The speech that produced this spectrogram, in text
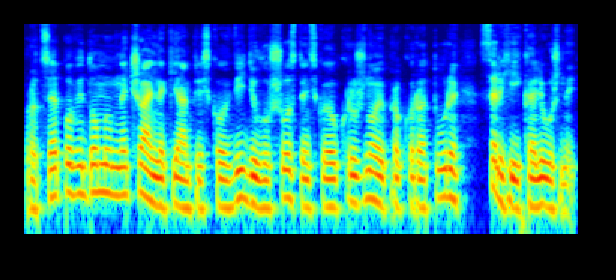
Про це повідомив начальник Ямпільського відділу Шостинської окружної прокуратури Сергій Калюжний.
